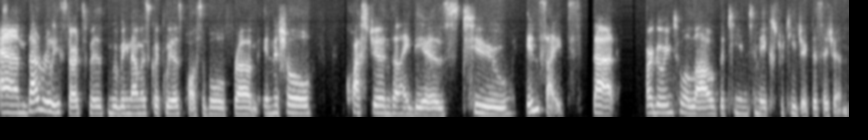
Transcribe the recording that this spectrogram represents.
And that really starts with moving them as quickly as possible from initial questions and ideas to insights that are going to allow the team to make strategic decisions.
